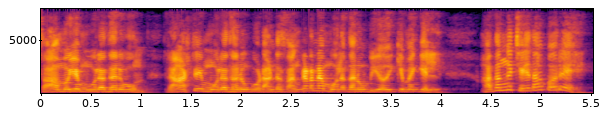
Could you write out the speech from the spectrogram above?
സാമൂഹ്യ മൂലധനവും രാഷ്ട്രീയ മൂലധനവും കൂടാണ്ട് സംഘടനാ മൂലധനം ഉപയോഗിക്കുമെങ്കിൽ അതങ്ങ് ചെയ്താൽ പോരെ?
